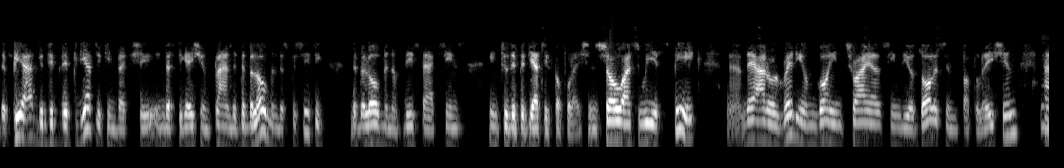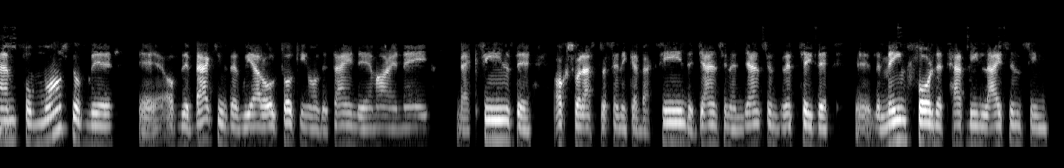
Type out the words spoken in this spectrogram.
the, the, the, pediatric investigation plan, the development, the specific development of these vaccines into the pediatric population. So as we speak, uh, there are already ongoing trials in the adolescent population, mm-hmm. and for most of the uh, of the vaccines that we are all talking all the time, the mRNA vaccines, the Oxford AstraZeneca vaccine, the Janssen and Janssen, let's say the uh, the main four that have been licensed in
